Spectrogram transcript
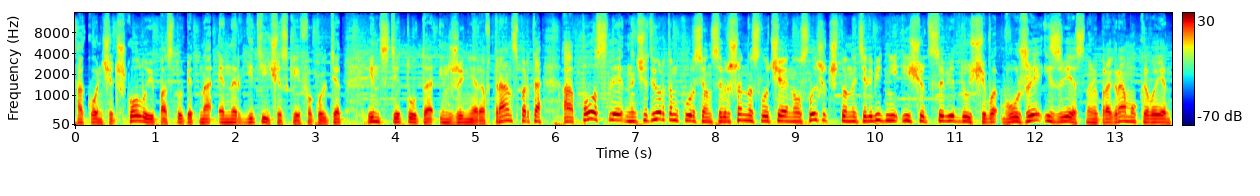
окончит школу и поступит на энергетический факультет Института инженеров транспорта, а после, на четвертом курсе, он совершенно случайно услышит, что на телевидении ищут соведущего в уже известную программу КВН,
